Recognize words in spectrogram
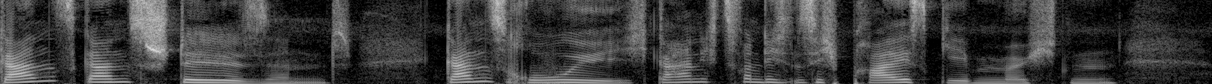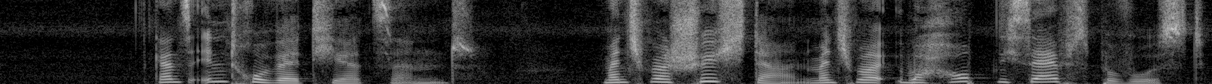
ganz, ganz still sind ganz ruhig, gar nichts von sich preisgeben möchten, ganz introvertiert sind, manchmal schüchtern, manchmal überhaupt nicht selbstbewusst.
